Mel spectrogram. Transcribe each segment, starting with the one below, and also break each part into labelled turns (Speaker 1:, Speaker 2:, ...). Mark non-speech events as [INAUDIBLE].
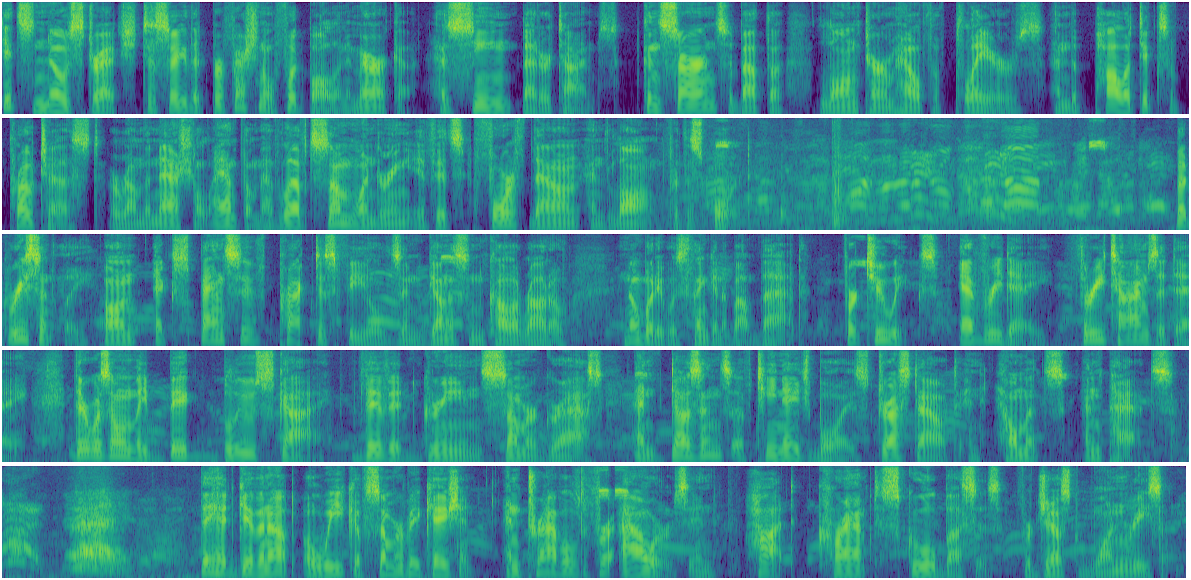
Speaker 1: It's no stretch to say that professional football in America has seen better times. Concerns about the long term health of players and the politics of protest around the national anthem have left some wondering if it's fourth down and long for the sport. But recently, on expansive practice fields in Gunnison, Colorado, nobody was thinking about that. For two weeks, every day, three times a day, there was only big blue sky vivid green summer grass, and dozens of teenage boys dressed out in helmets and pads. They had given up a week of summer vacation and traveled for hours in hot, cramped school buses for just one reason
